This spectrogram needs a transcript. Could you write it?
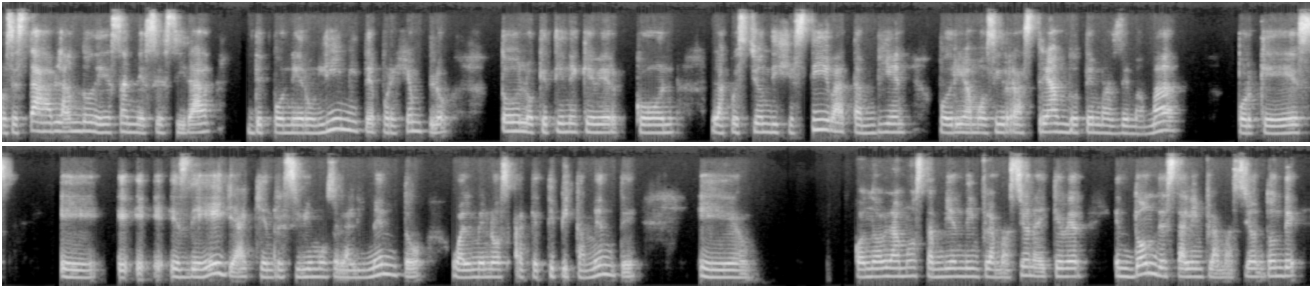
nos está hablando de esa necesidad de poner un límite, por ejemplo, todo lo que tiene que ver con la cuestión digestiva, también podríamos ir rastreando temas de mamá, porque es, eh, eh, eh, es de ella quien recibimos el alimento, o al menos arquetípicamente. cuando hablamos también de inflamación, hay que ver en dónde está la inflamación, dónde,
